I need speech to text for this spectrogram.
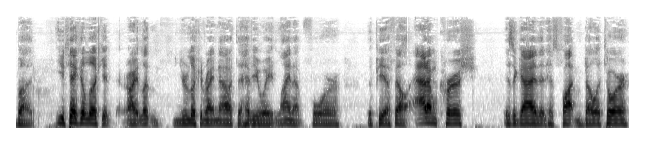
But you take a look at all right, look you're looking right now at the heavyweight lineup for the PFL. Adam Keresh is a guy that has fought in Bellator,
